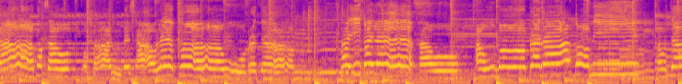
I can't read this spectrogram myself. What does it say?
ล้าพักเศร้าออกบ้านแต่เช้าแลกข้าวประจำไข่ไก่ เขาวเอาบอปลาร้าก็มีข้าวเจ้า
